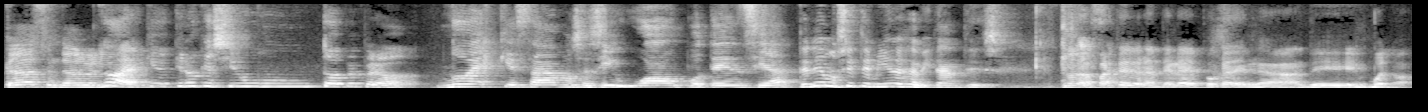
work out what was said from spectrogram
Cada centavo No, es que creo que sí hubo un tope, pero no es que estábamos así, wow, potencia. Teníamos 7 millones de habitantes. No, aparte durante la época de la, de, bueno,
